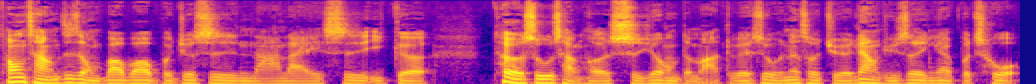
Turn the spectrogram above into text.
通常这种包包不就是拿来是一个。特殊场合使用的嘛，对不对？所以我那时候觉得亮橘色应该不错，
